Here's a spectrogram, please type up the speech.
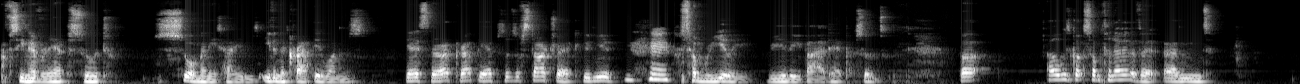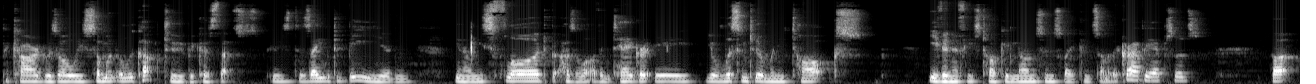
I've seen every episode so many times, even the crappy ones. Yes, there are crappy episodes of Star Trek. Who knew? Some really, really bad episodes, but Always got something out of it, and Picard was always someone to look up to because that's who he's designed to be, and you know he's flawed but has a lot of integrity. You'll listen to him when he talks, even if he's talking nonsense, like in some of the crappy episodes. But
